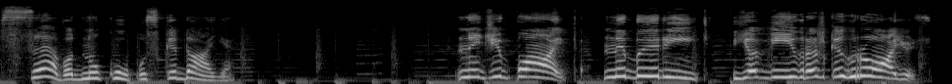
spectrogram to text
Все в одну купу скидає. Не чіпайте, не беріть, я в іграшки граюсь.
